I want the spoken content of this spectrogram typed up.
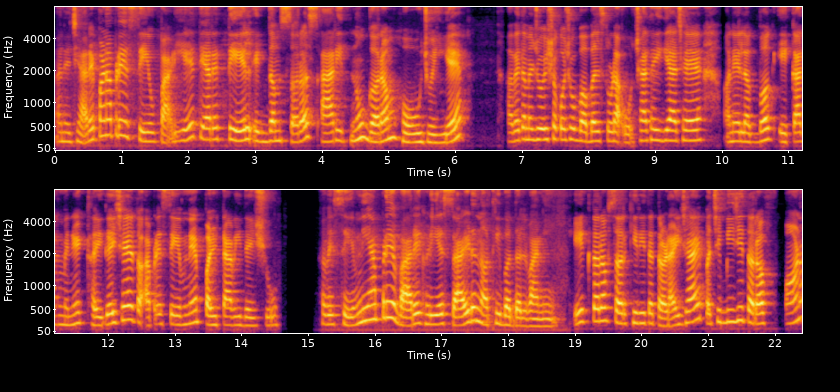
અને જ્યારે પણ આપણે સેવ પાડીએ, ત્યારે તેલ એકદમ સરસ આ રીતનું ગરમ હોવું જોઈએ. હવે તમે જોઈ શકો છો બબલ્સ થોડા ઓછા થઈ ગયા છે અને લગભગ એકાદ મિનિટ થઈ ગઈ છે, તો આપણે સેવને પલટાવી દઈશું. હવે સેવની આપણે વારે ઘડીએ સાઈડ નથી બદલવાની. એક તરફ સરખી રીતે તળાઈ જાય, પછી બીજી તરફ પણ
